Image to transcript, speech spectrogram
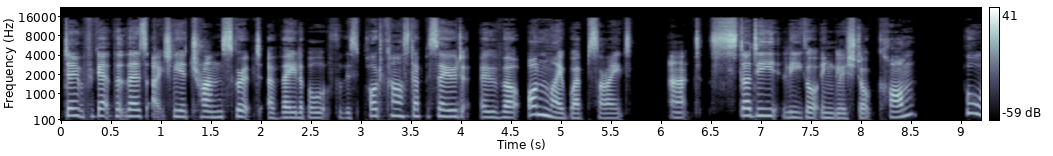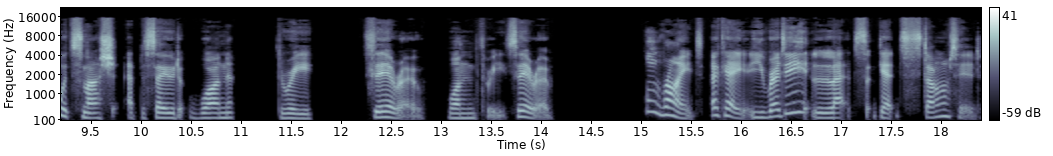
don't forget that there's actually a transcript available for this podcast episode over on my website at studylegalenglish.com forward slash episode 130. 130. All right. Okay. Are you ready? Let's get started.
